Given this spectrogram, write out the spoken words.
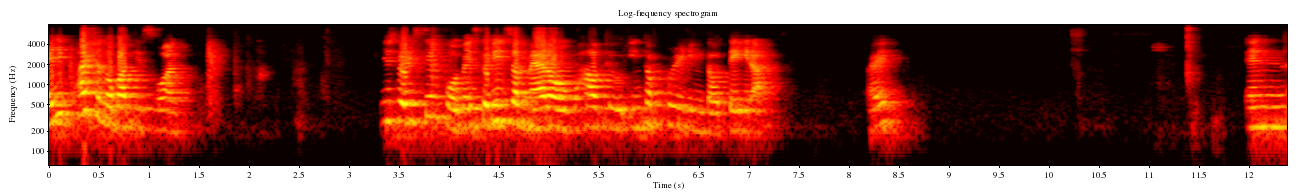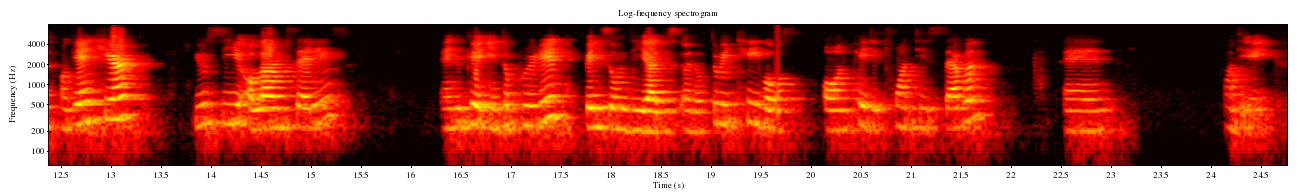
Any question about this one? It's very simple. Basically, it's a matter of how to interpreting the data, right? And again here, you see alarm settings, and you can interpret it based on the uh, this, uh, three tables on page 27 and 28,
